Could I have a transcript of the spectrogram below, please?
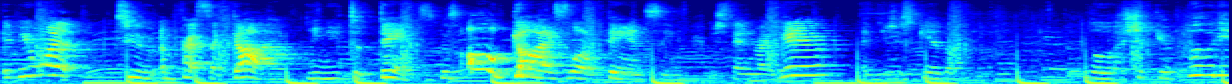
if you want to impress a guy, you need to dance. Because all guys love dancing. You stand right here, and you just give a little shake your booty.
